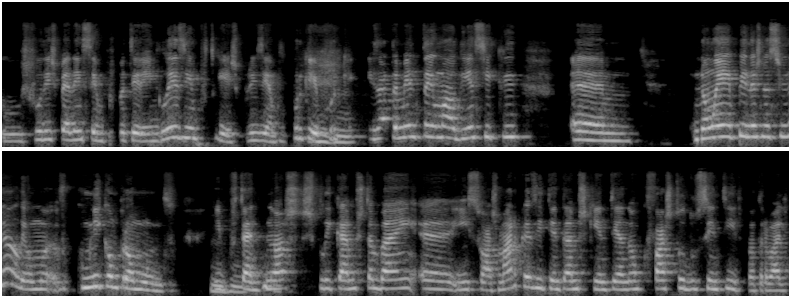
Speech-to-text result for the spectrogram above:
os foodies pedem sempre para ter em inglês e em português por exemplo porquê uhum. porque exatamente tem uma audiência que um, ehm, não é apenas nacional é uma comunicam para o mundo e, uhum. portanto, nós explicamos também uh, isso às marcas e tentamos que entendam que faz todo o sentido para o trabalho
